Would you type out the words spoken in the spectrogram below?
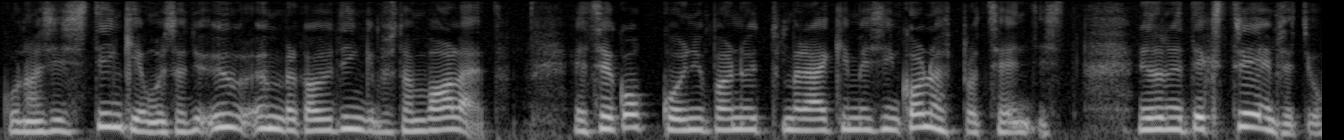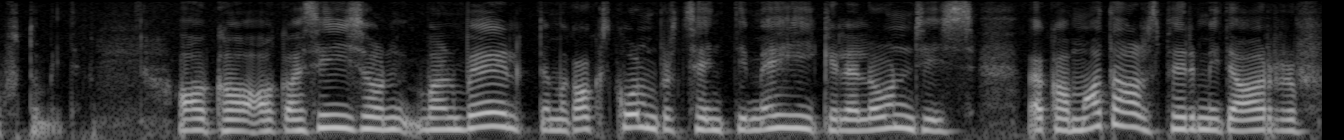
kuna siis tingimused, ümberkaudu tingimused on valed. et see kokku on juba nüüd, me räägime siin kolmest protsendist, need on need ekstreemsed juhtumid aga, aga siis on, on veel ütleme kaks-kolm protsenti mehi, kellel on siis väga madal spermide arv,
